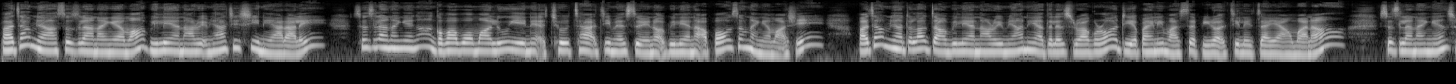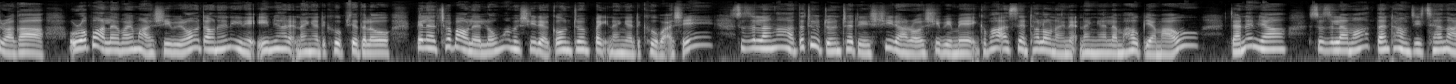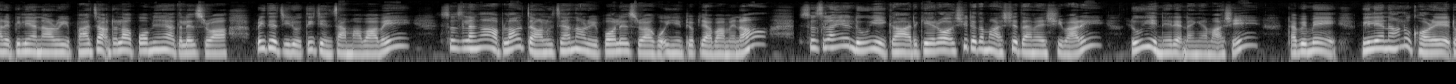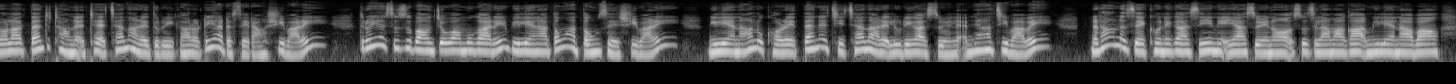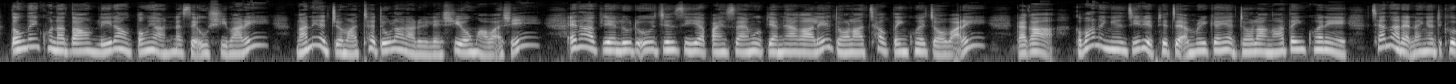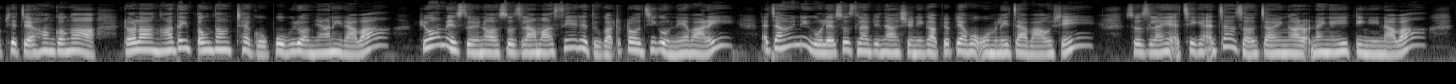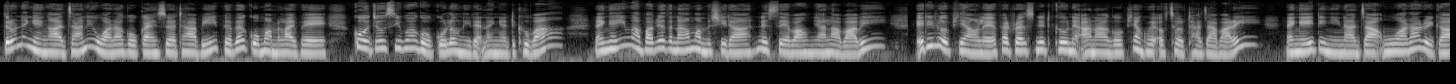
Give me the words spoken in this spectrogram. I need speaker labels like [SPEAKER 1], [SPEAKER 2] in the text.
[SPEAKER 1] ။ဘာကြောင့်များဆွစ်ဇာလန်နိုင်ငံမှာဘီလီယံနာတွေအများကြီးရှိနေရတာလဲ။ဆွစ်ဇာလန်နိုင်ငံကကမ္ဘာပေါ်မှာလူဦးရေနဲ့အချိုးချကြည့်မယ်ဆိုရင်တော့ဘီလီယံနာအပေါ်ဆုံးနိုင်ငံပါရှင်။ဘာကြောင့်များဒီလောက်တောင်ဘီလီယံနာတွေများနေရတယ်လဲဆိုတာကိုတော့ဒီအပိုင်းလေးမှာဆက်ပြီးတော့ကြည့်လိုက်ကြရအောင်ပါနော်။ ဆွစ်ဇာလန်နိုင်ငံဆိုတာကဥရောပအလယ်ပိုင်းမှာရှိပြီးတော့တောင်တန်းနေနဲ့အေးမြတဲ့နိုင်ငံတစ်ခုဖြစ်တယ်လို့ပင်လယ်ထွက်ပေါက်လည်းလုံးဝမရှိတဲ့ကုန်းတွင်းပိတ်နိုင်ငံတစ်ခုပါရှင်။ဆွစ်ဇာလန်ကတထုတွင်းထက်တွေရှိတာတော့ရှိပေမဲ့ကမ္ဘာအဆင့်ထုတ်လုပ်နိုင်တဲ့နိုင်ငံလည်းမဟုတ်ပြန်ပါဘူး။ဒါနဲ့များဆွစ်ဇာလန်မှာတန်းထောင်ကြီးချမ်းသာတဲ့ဘီလီယံနာတွေဘာကြောင့်ဒီလောက်ပေါ်များရတယ်လဲဆိုတာပြည်သက်ကြီးတို့သိကျင်ကြမှာပါပဲ။ဆွစ်ဇာလန်ကဘလောက်တောင်လူချမ်းသာတွေပေါ်လဲဆိုတာကိုအရင်ပြောပြပါမယ်နော်။ဆွစ်ဇာလန်ရဲ့လူဦးရေကတကယ်တော့8.8တန်းပဲရှိပါတယ်။လူဦးရေနေတဲ့နိုင်ငံပါရှင်။ဒါပေမဲ့ဘီလီယံနာလို့ခေါ်တဲ့ဒေါ်လာတန်းတစ်ထောင်နဲ့အထက်ချမ်းသာတဲ့သူတွေကတော့130တောင်ရှိပါတယ်။သူတို့ရဲ့စုစုပေါင်းကြိုးဝမှုကတင်ဘီလီယံနာ330ရှိပါတယ်။မီလီယံနာလို့ခေါ်တဲ့တန်းနဲ့ချီချမ်းသာတဲ့လူတွေကဆိုရင်လည်းအများကြီးပါပဲ။ 2020ခုနှစ်ကစီးရင်နေအရဆိုရင်တော့ဆွစ်ဇာလန်မှာကမီလီယံနာပေါင်း3,9320ဦးရှိပါတယ်။ငါးနှစ်အတွင်းမှာထက်တိုးလာတာတွေလည်းရှိအောင်ပါပါရှင်။အဲ့ဒါအပြင်လူတဦးချင်းစီရဲ့ပိုင်ဆိုင်မှုပြန်များကလည်းဒေါ်လာ6သိန်းခွဲကျော်ပါတယ်။ဒါကကမ္ဘာနိုင်ငံကြီးတွေဖြစ်တဲ့အမေရိကန်ရဲ့ဒေါ်လာ9သိန်းခွဲနဲ့ချမ်းသာတဲ့နိုင်ငံတစ်ခုဖြစ်တဲ့ဟောင်ကောင်ကဒေါ်လာ9သိန်း3000ထက်ကိုပို့ပြီးတော့များနေတာပါ။ ပြောရမယ်ဆိုရင်တော့ဆွစ်ဇာလန်မှာဆင်းရဲတဲ့သူကတော်တော်ကြီးကိုနည်းပါတယ်။အကြောင်းရင်းတွေကိုလည်းဆွစ်ဇာလန်ပညာရှင်တွေကပြောပြဖို့ဝန်မလေးကြပါဘူးရှင်။ဆွစ်ဇာလန်ရဲ့အခြေခံအကျဆုံးအကြောင်းရင်းကတော့နိုင်ငံရေးတည်ငြိမ်တာပါ။သူတို့နိုင်ငံကဂျာနေဝါဒကိုကင်ဆယ်ထားပြီးဘယ်ဘက်ကိုမှမလိုက်ဘဲကိုအကျိုးစီးပွားကိုကိုလုံနေတဲ့နိုင်ငံတစ်ခုပါ။နိုင်ငံရေးမှာဘာပြဿနာမှမရှိတာနှစ်ဆယ်ပေါင်းများလာပါပြီ။အဲ့ဒီလိုဖြစ်အောင်လဲ Federal Snit ခုနဲ့အာဏာကိုဖြန့်ခွဲအုပ်ချုပ်ထားကြပါတယ်။နိုင်ငံရေးတည်ငြိမ်တာကြောင့်မူဝါဒတွေက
